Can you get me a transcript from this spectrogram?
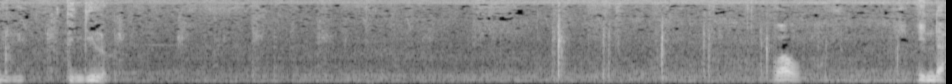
Ini tinggi loh. Wow, indah.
